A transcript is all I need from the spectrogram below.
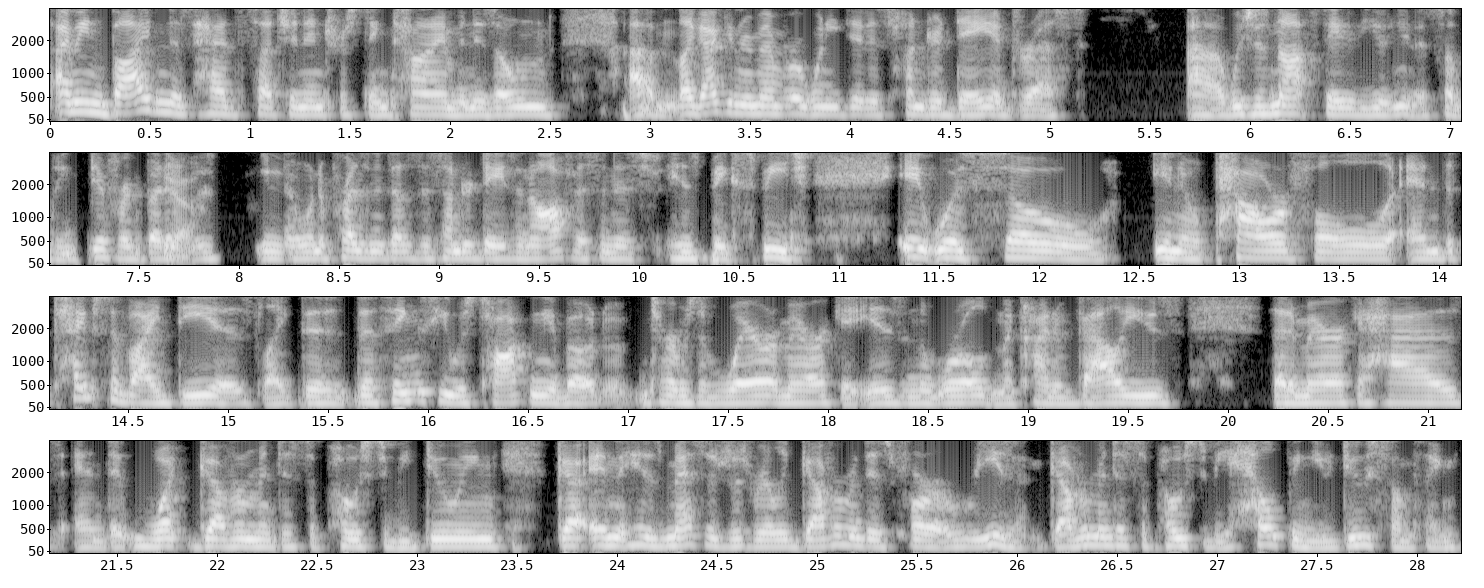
I mean, Biden has had such an interesting time in his own, um, like I can remember when he did his 100 day address uh, which is not State of the Union. It's something different. But yeah. it was, you know, when a president does this 100 days in office and his, his big speech, it was so, you know, powerful. And the types of ideas, like the, the things he was talking about in terms of where America is in the world and the kind of values that America has and that what government is supposed to be doing. And his message was really government is for a reason. Government is supposed to be helping you do something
